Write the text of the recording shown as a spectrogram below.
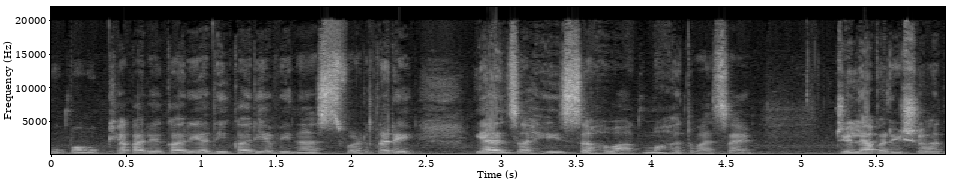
उपमुख्य कार्यकारी अधिकारी अविनाश वडतरे यांचाही सहभाग महत्त्वाचा आहे. जिल्हा परिषद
